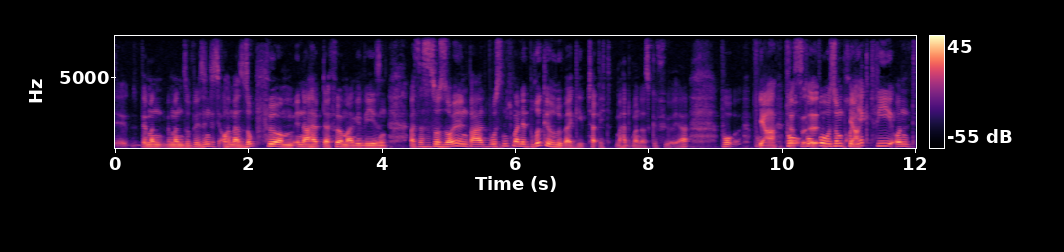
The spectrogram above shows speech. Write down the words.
äh, wenn man, wenn man so will, sind es ja auch immer Subfirmen innerhalb der Firma gewesen. Also dass es so Säulen war, wo es nicht mal eine Brücke rüber gibt, hatte, ich, hatte man das Gefühl, ja. Wo, wo, ja, wo, das, wo, wo, wo äh, so ein Projekt ja. wie und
